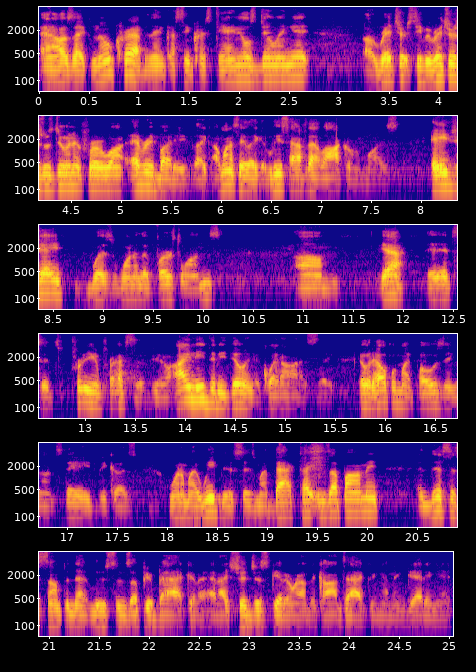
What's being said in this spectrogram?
And I was like, no crap. And then I see Chris Daniels doing it. Uh, Richard, Stevie Richards was doing it for a while. Everybody, like, I want to say, like, at least half that locker room was. AJ was one of the first ones. Um, yeah, it, it's it's pretty impressive. You know, I need to be doing it, quite honestly. It would help with my posing on stage because one of my weaknesses, my back tightens up on me, and this is something that loosens up your back, and, and I should just get around to contacting him and getting it.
